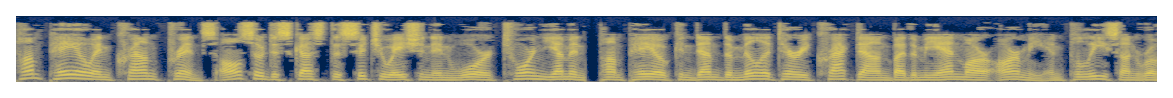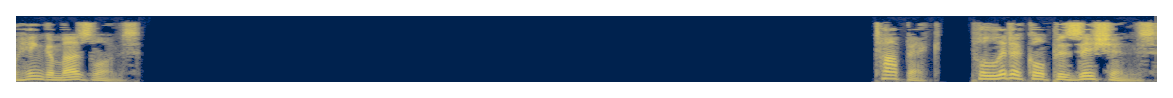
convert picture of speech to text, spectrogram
Pompeo and Crown Prince also discussed the situation in war-torn Yemen. Pompeo condemned the military crackdown by the Myanmar army and police on Rohingya Muslims. Topic: Political positions.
